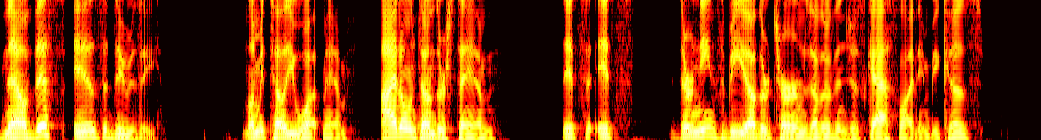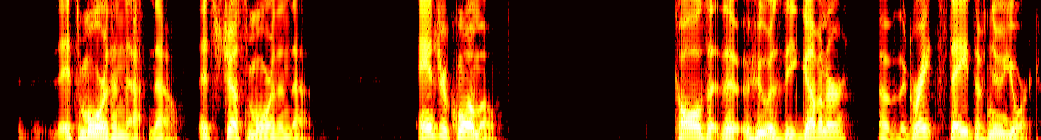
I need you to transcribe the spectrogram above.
Now, this is a doozy. Let me tell you what, ma'am. I don't understand. It's it's there needs to be other terms other than just gaslighting because it's more than that now. It's just more than that. Andrew Cuomo calls it the, who is the governor of the great state of New York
